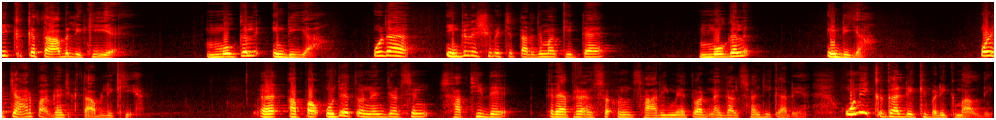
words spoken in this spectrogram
ਇੱਕ ਕਿਤਾਬ ਲਿਖੀ ਹੈ, ਮੁਗਲ ਇੰਡੀਆ। ਉਹਦਾ ਇੰਗਲਿਸ਼ ਵਿੱਚ ਤਰਜਮਾ ਕੀਤਾ ਹੈ, ਮੁਗਲ ਇੰਡੀਆ। ਉਹਨੇ ਚਾਰ ਭਾਗਾਂ 'ਚ ਕਿਤਾਬ ਲਿਖੀ ਹੈ। ਆਪਾਂ ਉਹਦੇ ਤੋਂ ਨਿਰੰਜਨ ਸਿੰਘ ਸਾਥੀ ਦੇ ਰੈਫਰੈਂਸ ਅਨੁਸਾਰ ਹੀ ਮੈਂ ਤੁਹਾਡੇ ਨਾਲ ਗੱਲ ਸਾਂਝੀ ਕਰ ਰਿਹਾ। ਉਹਨੇ ਇੱਕ ਗੱਲ ਲਿਖੀ ਬੜੀ ਕਮਾਲ ਦੀ।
